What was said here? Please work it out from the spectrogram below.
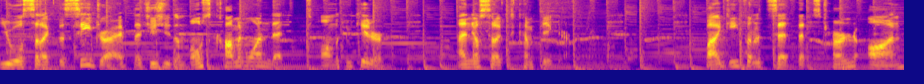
You will select the C drive, that's usually the most common one that's on the computer, and you'll select Configure. By default, it's set that it's turned on.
